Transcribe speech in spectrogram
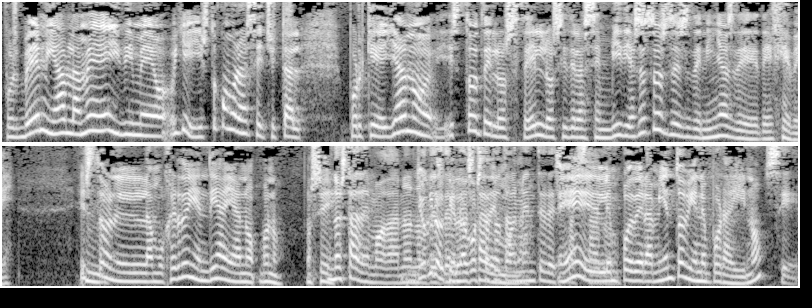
pues ven y háblame y dime, oye, ¿y esto cómo lo has hecho y tal? Porque ya no, esto de los celos y de las envidias, esto es desde niñas de, de GB. Esto, en la mujer de hoy en día ya no, bueno, no sé. No está de moda, no, no. Yo creo que no está, de moda. totalmente ¿Eh? desfasado. El empoderamiento viene por ahí, ¿no? Sí.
